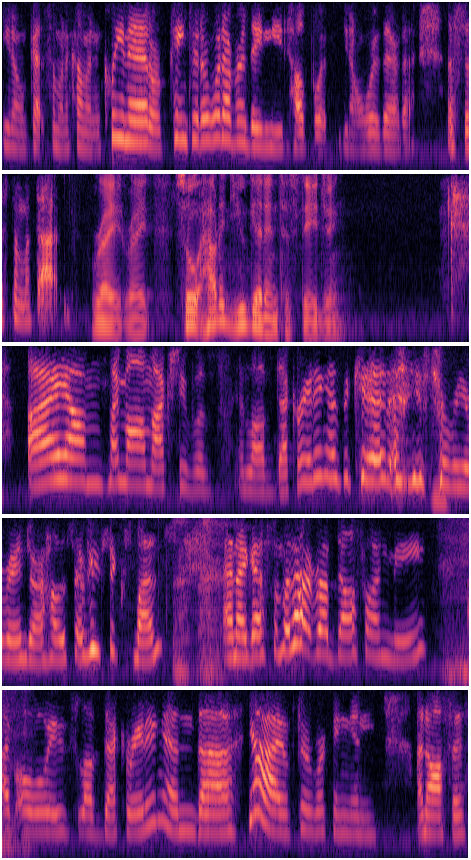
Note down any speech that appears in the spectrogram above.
you know, get someone to come in and clean it or paint it or whatever they need help with. You know, we're there to assist them with that. Right, right. So how did you get into staging? I um my mom actually was in love decorating as a kid. and used to rearrange our house every six months, and I guess some of that rubbed off on me. I've always loved decorating, and uh, yeah, after working in an office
